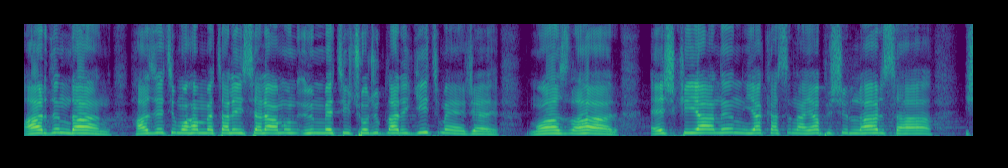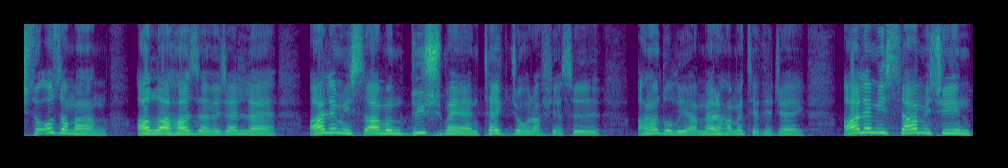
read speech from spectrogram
ardından Hz. Muhammed Aleyhisselam'ın ümmeti çocukları gitmeyecek, muazlar eşkıyanın yakasına yapışırlarsa, işte o zaman Allah Azze ve Celle alem İslam'ın düşmeyen tek coğrafyası Anadolu'ya merhamet edecek. Alem İslam için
